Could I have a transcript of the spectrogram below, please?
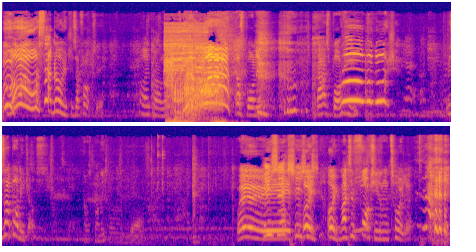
Oh! Oh, what's that noise? Is that Foxy? Oh, I can't. Ah! That's Bonnie. That's Bonnie. Oh my gosh. Is that Bonnie, Joss? That was funny. Wait. Who's this? Who's oi, this? Oi, imagine Foxy's on the toilet.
